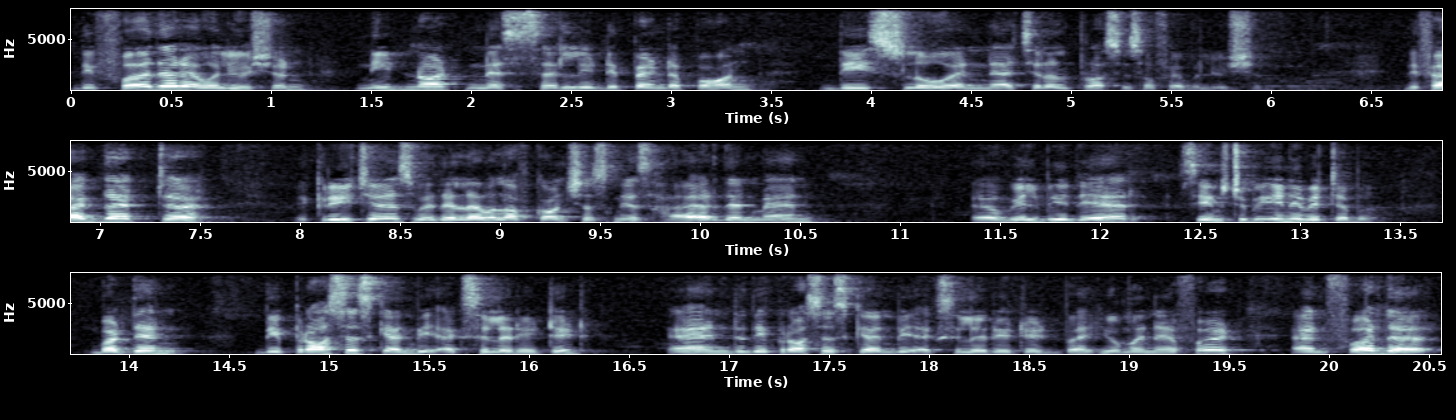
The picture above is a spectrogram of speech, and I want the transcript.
the further evolution need not necessarily depend upon the slow and natural process of evolution. The fact that uh, creatures with a level of consciousness higher than man uh, will be there seems to be inevitable. But then the process can be accelerated and the process can be accelerated by human effort and further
